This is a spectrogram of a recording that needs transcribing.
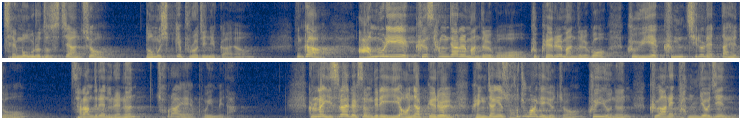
제목으로도 쓰지 않죠. 너무 쉽게 부러지니까요. 그러니까 아무리 그 상자를 만들고 그 괴를 만들고 그 위에 금칠을 했다 해도 사람들의 눈에는 초라해 보입니다. 그러나 이스라엘 백성들이 이 언약궤를 굉장히 소중하게 여겼죠. 그 이유는 그 안에 담겨진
